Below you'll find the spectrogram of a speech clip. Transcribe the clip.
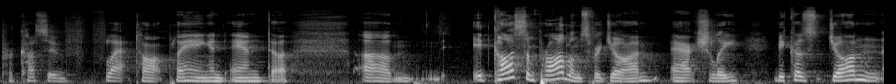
percussive flat top playing. And and uh, um, it caused some problems for John actually because John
